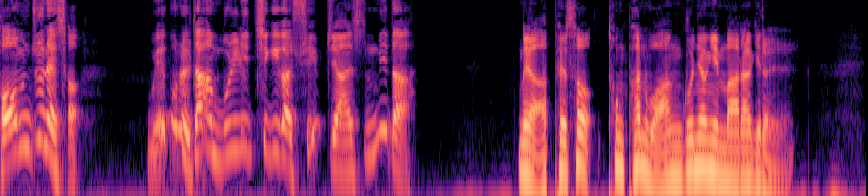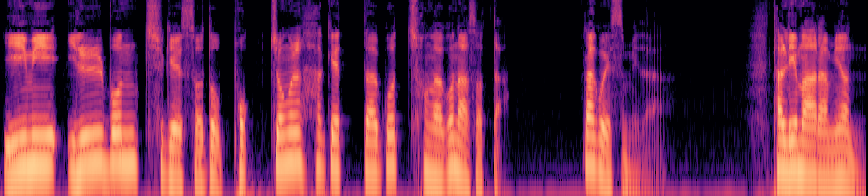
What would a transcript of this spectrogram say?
험준해서 왜군을 다 물리치기가 쉽지 않습니다. 네, 앞에서 통판 왕군영이 말하기를 이미 일본 측에서도 복종을 하겠다고 청하고 나섰다. 라고 했습니다. 달리 말하면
